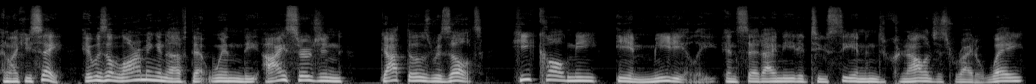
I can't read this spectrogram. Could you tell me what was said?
And like you say, it was alarming enough that when the eye surgeon got those results, he called me immediately and said I needed to see an endocrinologist right away,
